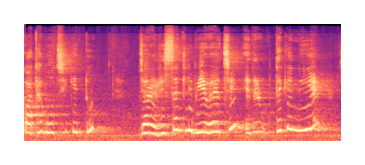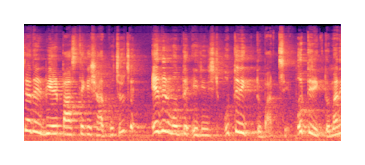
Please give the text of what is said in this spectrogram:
কথা বলছি কিন্তু যারা রিসেন্টলি বিয়ে হয়েছে, এদের থেকে নিয়ে যাদের বিয়ের পাঁচ থেকে সাত বছর হচ্ছে, এদের মধ্যে এই জিনিসটা অতিরিক্ত বাড়ছে, অতিরিক্ত। মানে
